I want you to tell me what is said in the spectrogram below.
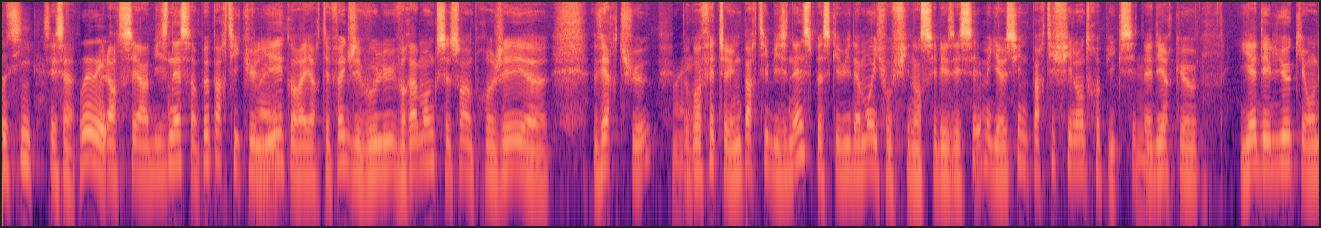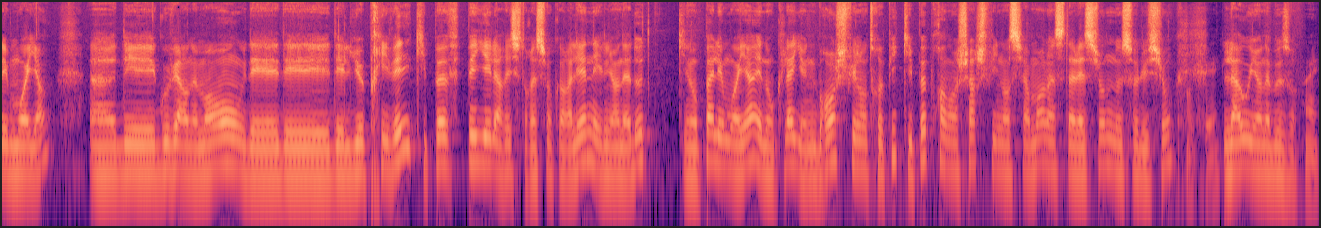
aussi. C'est ça. Oui, oui. Alors c'est un business un peu particulier. Ouais. Corail Artefact, j'ai voulu vraiment que ce soit un projet euh, vertueux. Ouais. Donc en fait, il y a une partie business parce qu'évidemment, il faut financer les essais, mais il y a aussi une partie philanthropique. C'est-à-dire que il y a des lieux qui ont des moyens, euh, des gouvernements ou des, des- des lieux privés qui peuvent payer la restauration corallienne et il y en a d'autres qui n'ont pas les moyens. Et donc là, il y a une branche philanthropique qui peut prendre en charge financièrement l'installation de nos solutions là où il y en a besoin. Ouais.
